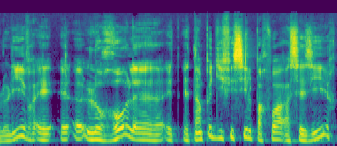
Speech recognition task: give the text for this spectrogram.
le livre. Et, euh, le rôle est, un peu difficile parfois à saisir,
